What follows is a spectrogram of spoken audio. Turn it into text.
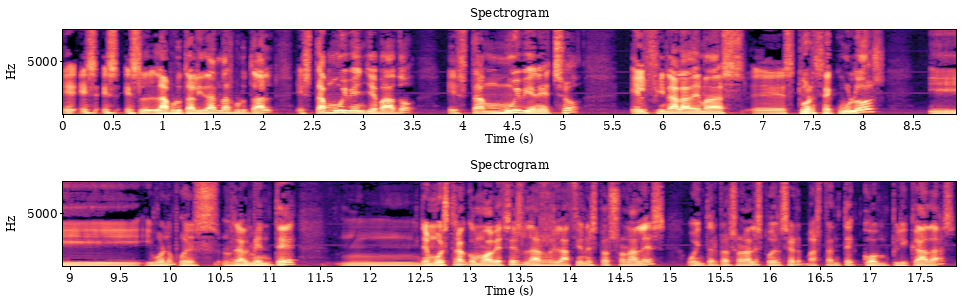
E- Es, es- es la brutalidad más brutal, está muy bien llevado, está muy bien hecho, el final además eh, es tuerce culos y, y bueno, pues realmente mm, demuestra cómo a veces las relaciones personales o interpersonales pueden ser bastante complicadas,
